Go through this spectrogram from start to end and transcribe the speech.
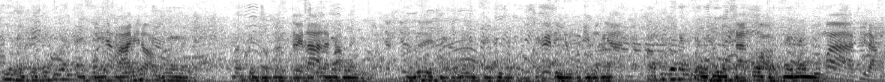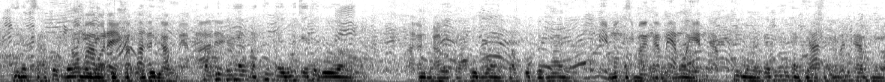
ที่ให้เกียรติที่ว่าแต่เสียสายที่เป็นแทนมาเป็นต่อไปเตยล่าแล้วครับทำให้เราถ่ายทอดสายที่เราทำได้ดีขอบคุณครับขอบคุณทุกท่านเจ้าหน้าที่รักษาความปลอดภัยนั่าที่หลังที่รักษาพวกเราในยามติดขัดที่ดีขอบคุณไปแทงบัตรทุกไอหัวใจทุกดวงที่มาให้กับทุกว่าขอบคุณไปทาง ที่มากับที่ท่านการเสียนะสายที่ทุเพิ่นครับนแทน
